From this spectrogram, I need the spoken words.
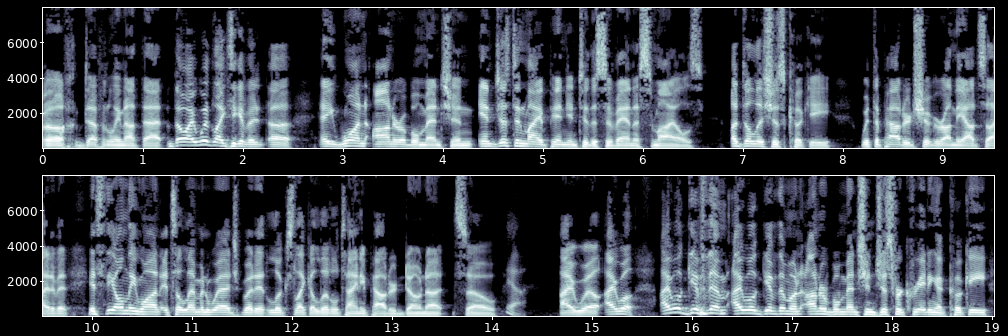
Ugh, definitely not that. Though I would like to give a, uh, a one honorable mention in just in my opinion to the Savannah Smiles, a delicious cookie with the powdered sugar on the outside of it. It's the only one. It's a lemon wedge, but it looks like a little tiny powdered donut. So Yeah. I will, I will, I will give them, I will give them an honorable mention just for creating a cookie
